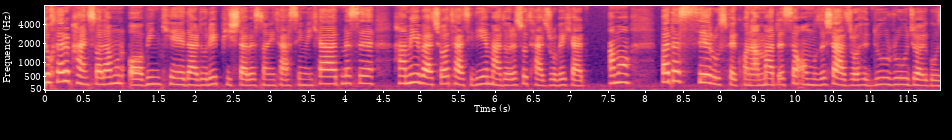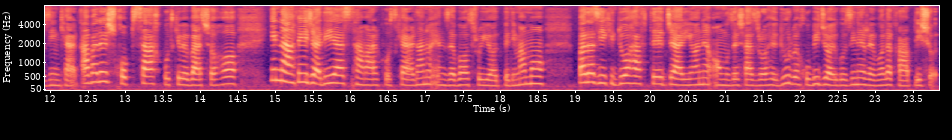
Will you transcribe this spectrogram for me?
دختر پنج سالمون آوین که در دوره پیش دبستانی تحصیل می‌کرد مثل همه بچه ها تعطیلی مدارس رو تجربه کرد. اما بعد از سه روز فکر کنم مدرسه آموزش از راه دور رو جایگزین کرد. اولش خب سخت بود که به بچه ها یه نحوه جدیدی از تمرکز کردن و انضباط رو یاد بدیم اما بعد از یکی دو هفته جریان آموزش از راه دور به خوبی جایگزین روال قبلی شد.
